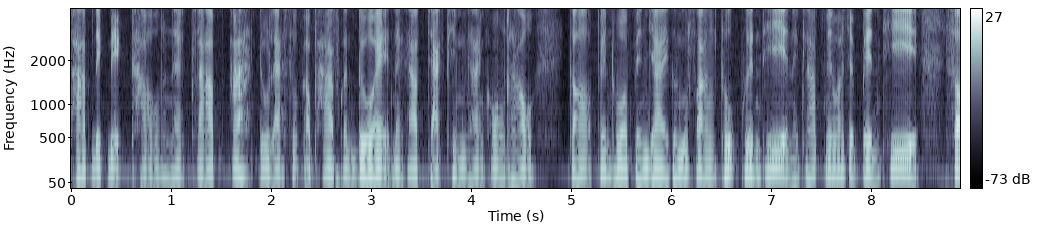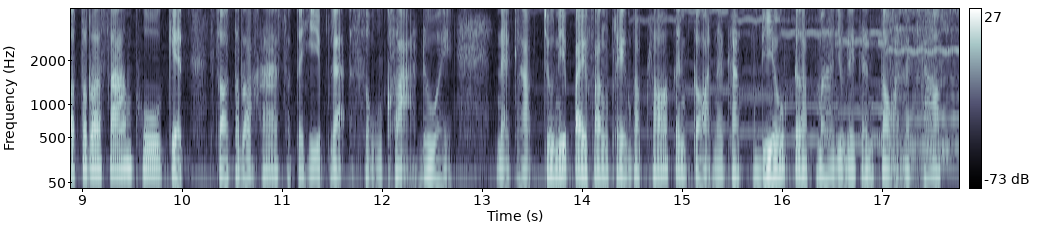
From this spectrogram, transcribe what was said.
ภาพเด็กๆเขานะครับอะดูแลสุขภาพกันด้วยนะครับ จากทีมงานของเรา ก็เป็นห่วงเป็นใยคุณผู้ฟังทุกพื้นที่นะครับ ไม่ว่าจะเป็นที่สตรสามภูเก็ตสตรห้าสัตหีบและสงขลาด้วยนะครับช่วงนี้ไปฟังเพลงพเพลาะกันก่อนนะครับ เดี๋ยวกลับมาอยู่ด้วยกันต่อนะครับ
